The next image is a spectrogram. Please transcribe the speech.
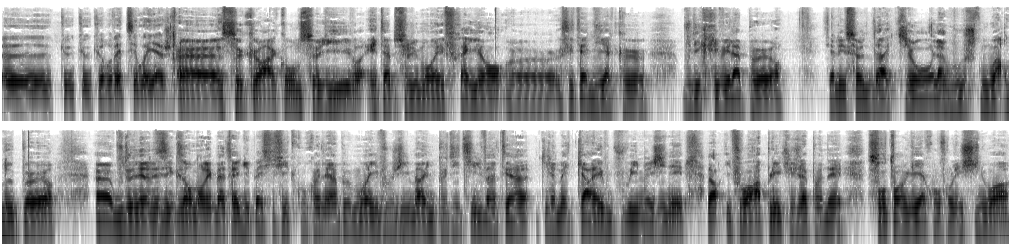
euh, que- revêtent ces voyages. Euh, ce que raconte ce livre est absolument effrayant. Euh, C'est-à-dire que vous décrivez la peur, c'est-à-dire les soldats qui ont la bouche noire de peur. Vous donnez un des exemples dans les batailles du Pacifique qu'on connaît un peu moins, Iwo Jima, une petite île, 21 km, vous pouvez imaginer. Alors, il faut rappeler que les Japonais sont en guerre contre les Chinois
